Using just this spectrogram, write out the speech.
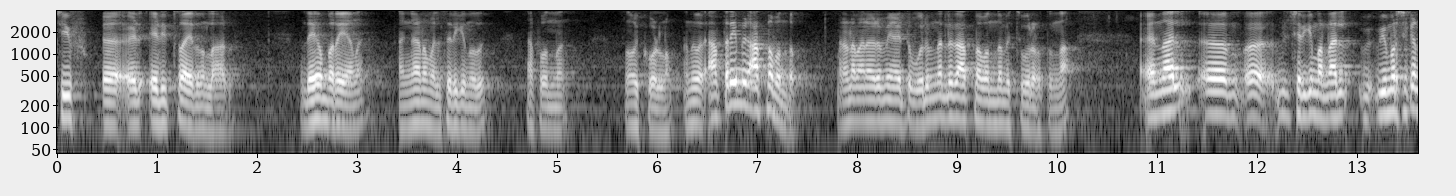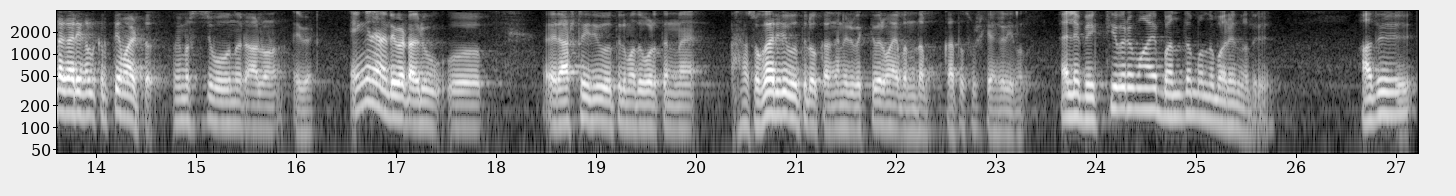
ചീഫ് എഡിറ്റർ ആയിരുന്നുള്ള ആൾ. അദ്ദേഹം പറയാണ് അങ്ങാണ് മത്സരിക്കുന്നത് അപ്പോൾ ഒന്ന് നോക്കിക്കൊള്ളണം. എന്ന് പറയും അത്രയും ഒരു ആത്മബന്ധം. മലയാള മനോരമയായിട്ട് പോലും നല്ലൊരു ആത്മബന്ധം വെച്ച് പുലർത്തുന്ന. എന്നാൽ ശരിക്കും പറഞ്ഞാൽ വിമർശിക്കേണ്ട കാര്യങ്ങൾ കൃത്യമായിട്ട് വിമർശിച്ചു പോകുന്ന ഒരാളാണ് രവിയേട്ടൻ എങ്ങനെയാണ് രവിയേട്ട ഒരു രാഷ്ട്രീയ ജീവിതത്തിലും അതുപോലെ തന്നെ സ്വകാര്യ ജീവിതത്തിലൊക്കെ അങ്ങനെ ഒരു വ്യക്തിപരമായ ബന്ധം കാത്തു സൂക്ഷിക്കാൻ കഴിയുന്നത്? അല്ല വ്യക്തിപരമായ ബന്ധം എന്ന് പറയുന്നത് അത്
